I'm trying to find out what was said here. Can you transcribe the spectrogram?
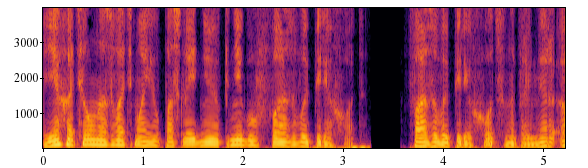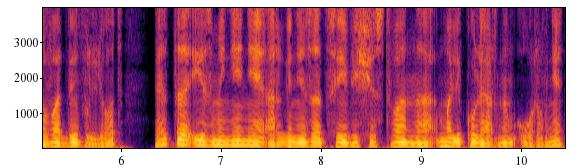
Я хотел назвать мою последнюю книгу «Фазовый переход». Фазовый переход, например, воды в лед — это изменение организации вещества на молекулярном уровне,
